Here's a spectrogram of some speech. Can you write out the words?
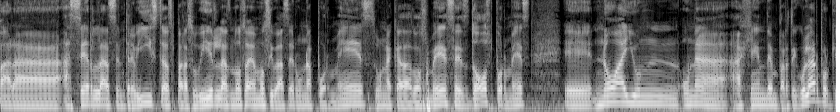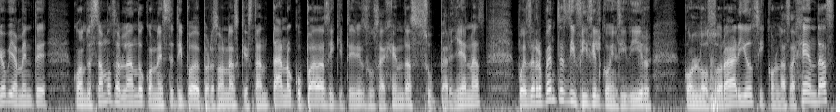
para hacer las entrevistas, para subirlas. No sabemos si va a ser una por mes, una cada dos meses, dos por mes. Eh, no hay un, una agenda en particular porque obviamente cuando estamos hablando con este tipo de personas que están tan ocupadas y que tienen sus agendas súper llenas, pues de repente es difícil coincidir con los horarios y con las agendas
